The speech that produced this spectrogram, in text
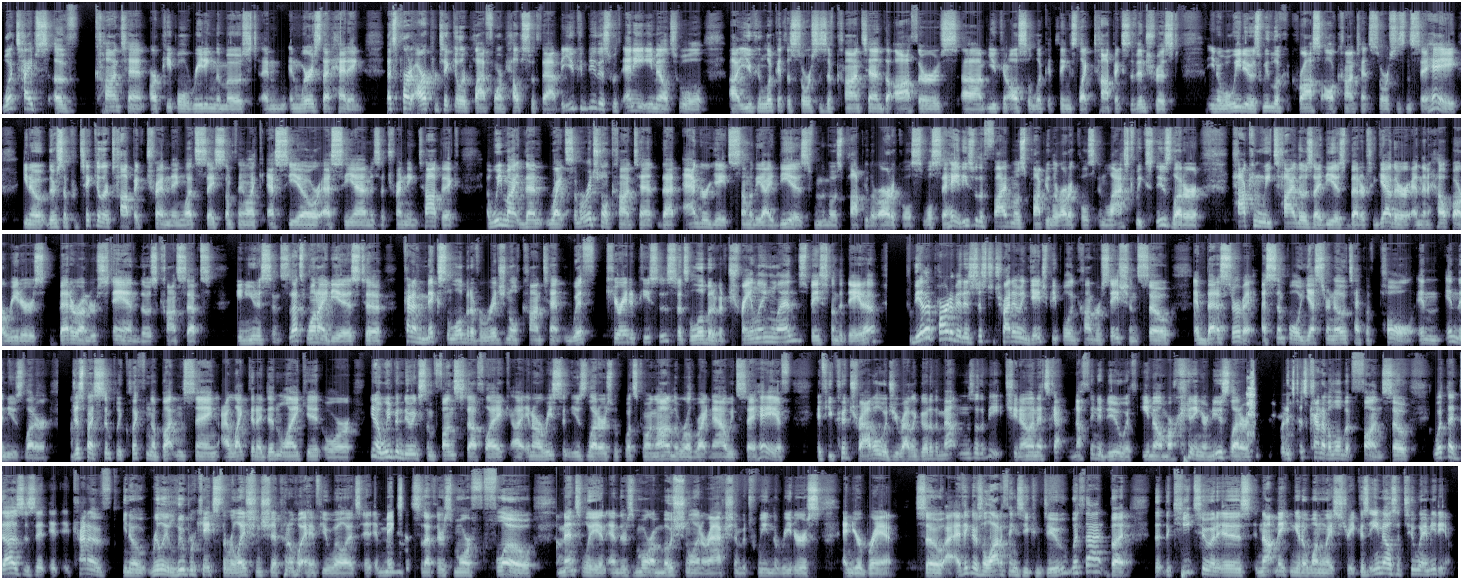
what types of content are people reading the most and, and where's that heading? That's part our particular platform helps with that. But you can do this with any email tool. Uh, you can look at the sources of content, the authors. Um, you can also look at things like topics of interest you know what we do is we look across all content sources and say hey you know there's a particular topic trending let's say something like seo or sem is a trending topic and we might then write some original content that aggregates some of the ideas from the most popular articles so we'll say hey these are the five most popular articles in last week's newsletter how can we tie those ideas better together and then help our readers better understand those concepts in unison so that's one idea is to kind of mix a little bit of original content with curated pieces. So it's a little bit of a trailing lens based on the data. The other part of it is just to try to engage people in conversations. So embed a survey, a simple yes or no type of poll in, in the newsletter, just by simply clicking a button saying, I liked it, I didn't like it, or, you know, we've been doing some fun stuff like uh, in our recent newsletters with what's going on in the world right now, we'd say, hey, if if you could travel, would you rather go to the mountains or the beach? You know, and it's got nothing to do with email marketing or newsletters but it's just kind of a little bit fun. So what that does is it, it, it kind of, you know, really lubricates the relationship in a way, if you will. It's, it, it makes mm-hmm. it so that there's more flow mentally and, and there's more emotional interaction between the readers and your brand. So I think there's a lot of things you can do with that, but the, the key to it is not making it a one way street because email is a two way medium.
